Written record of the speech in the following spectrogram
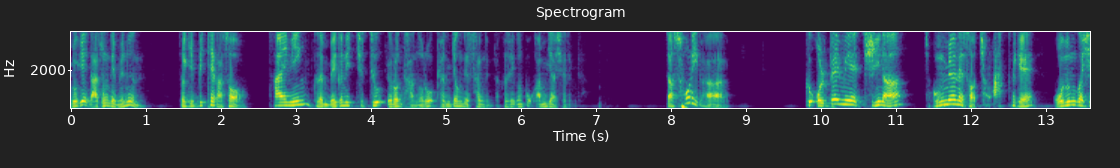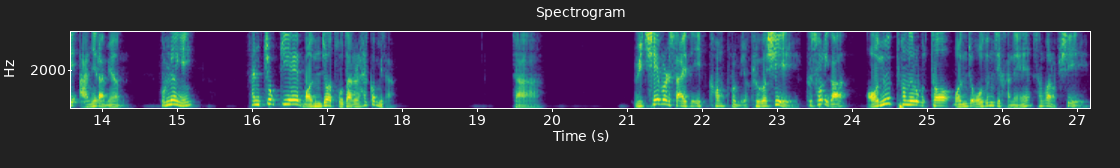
요게 나중 되면은 저기 밑에 가서 타이밍, 그 다음 매그니튜드 이런 단어로 변경돼서 사용됩니다. 그래서 이건 꼭 암기하셔야 됩니다. 자, 소리가 그 올빼미의 뒤나 정면에서 정확하게 오는 것이 아니라면 분명히 한쪽 귀에 먼저 도달을 할 겁니다. 자, whichever side it come from이죠. 그것이 그 소리가 어느 편으로부터 먼저 오든지 간에 상관없이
